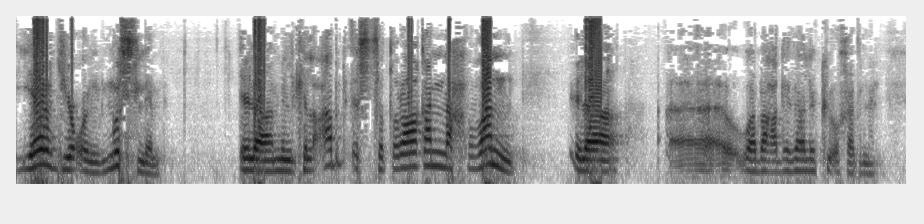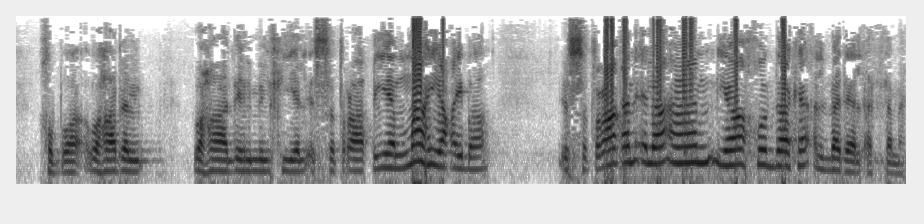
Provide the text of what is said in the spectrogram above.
يرجع المسلم إلى ملك العبد استطراقا محضا إلى آه، وبعد ذلك يؤخذ منه. خب وهذا وهذه الملكية الاستطراقية ما هي عيبة استطراقا إلى أن يأخذ ذاك البدل الثمن.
